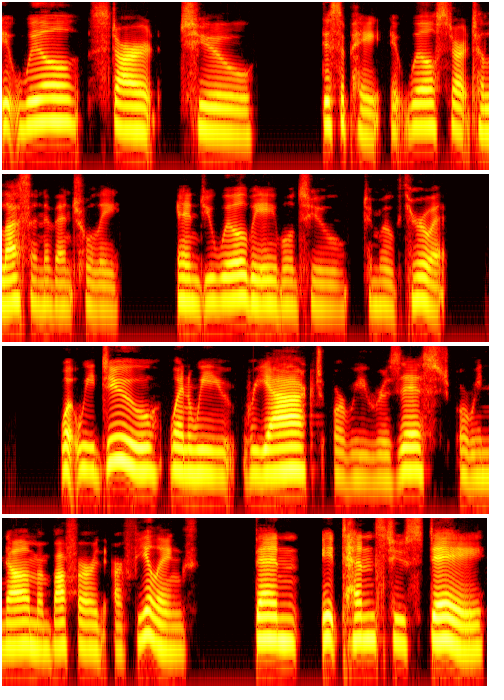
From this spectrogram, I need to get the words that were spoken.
it will start to dissipate. It will start to lessen eventually, and you will be able to to move through it what we do when we react or we resist or we numb and buffer our feelings, then it tends to stay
